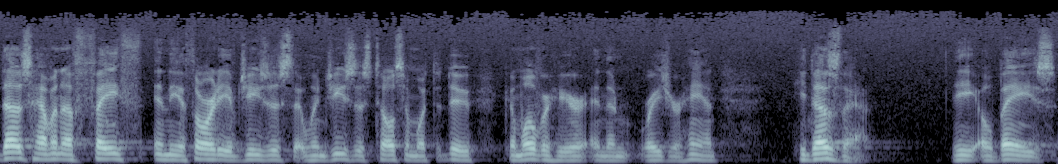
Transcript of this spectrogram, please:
does have enough faith in the authority of Jesus that when Jesus tells him what to do, come over here and then raise your hand, he does that. He obeys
